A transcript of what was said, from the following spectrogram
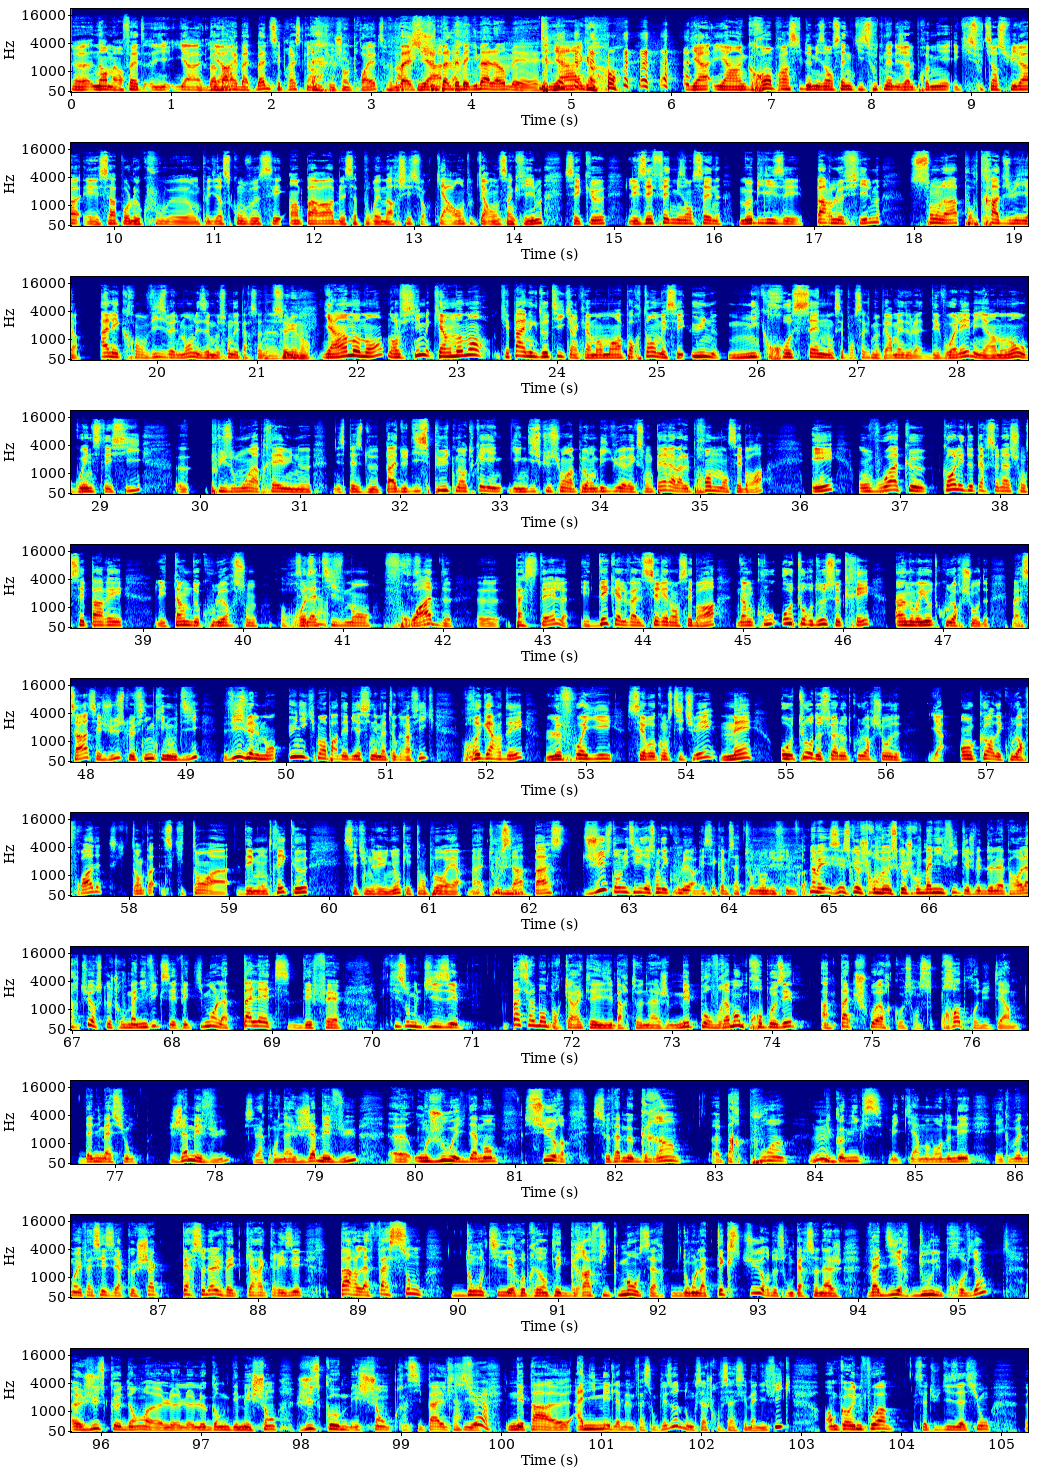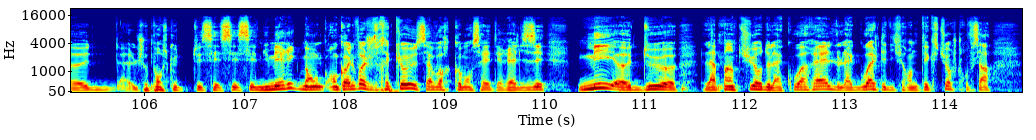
Euh, non, mais en fait, il y a. il y a- Babar et Batman, c'est presque, hein, tu changes trois lettres. Bah, je suis pas le même animal, hein, mais Il y a un grand. Il y, a, il y a un grand principe de mise en scène qui soutenait déjà le premier et qui soutient celui-là. Et ça, pour le coup, euh, on peut dire ce qu'on veut, c'est imparable et ça pourrait marcher sur 40 ou 45 films. C'est que les effets de mise en scène mobilisés par le film sont là pour traduire à l'écran visuellement les émotions des personnages. Absolument. Il y a un moment dans le film qui est un moment qui est pas anecdotique, hein, qui est un moment important, mais c'est une micro-scène, donc c'est pour ça que je me permets de la dévoiler. Mais il y a un moment où Gwen Stacy, euh, plus ou moins après une, une espèce de, pas de dispute, mais en tout cas y, il y a une discussion un peu ambiguë avec son père, elle va le prendre dans ses bras. Et on voit que quand les deux personnages sont séparés, les teintes de couleurs sont relativement froides, euh, pastel, et dès qu'elle va le serrer dans ses bras, d'un coup, autour d'eux se crée un noyau de couleur chaude. Bah ça, c'est juste le film qui nous dit, visuellement, uniquement par des biais cinématographiques, regardez, le foyer s'est reconstitué, mais autour de ce halo de couleur chaude, il y a encore des couleurs froides, ce qui, tend à, ce qui tend à démontrer que c'est une réunion qui est temporaire. Bah, tout ça passe juste dans l'utilisation des couleurs, et c'est comme ça tout le long du film. Quoi. Non, mais c'est ce que je trouve, ce que je trouve magnifique, et je vais te donner la parole à Arthur. Ce que je trouve magnifique, c'est effectivement la palette d'effets qui sont utilisés, pas seulement pour caractériser les personnages, mais pour vraiment proposer un patchwork au sens propre du terme d'animation jamais vu, c'est-à-dire qu'on n'a jamais vu. Euh, on joue évidemment sur ce fameux grain euh, par point du comics, mais qui à un moment donné est complètement effacé. C'est-à-dire que chaque personnage va être caractérisé par la façon dont il est représenté graphiquement, c'est-à-dire dont la texture de son personnage va dire d'où il provient, euh, jusque dans euh, le, le- le gang des méchants, jusqu'au méchant principal Bien qui euh, n'est pas animé de la même façon que les autres. Donc ça, je trouve ça assez magnifique. Encore une fois, cette utilisation, je pense que c'est- numérique, mais en- encore une fois, je serais curieux de savoir comment ça a été réalisé. Mais de la peinture, de l'aquarelle, de la gouache, des différentes je trouve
